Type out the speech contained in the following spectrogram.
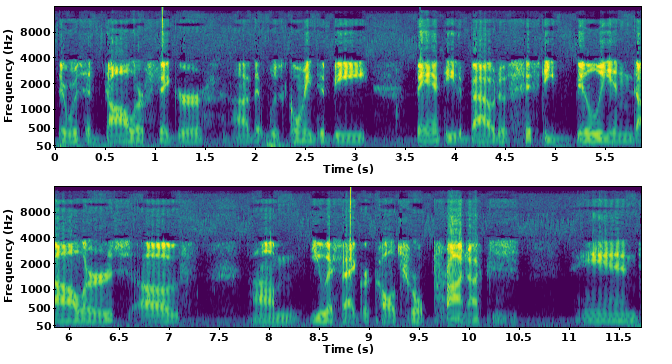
there was a dollar figure uh, that was going to be bantied about of fifty billion dollars of um, U.S. agricultural products. And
